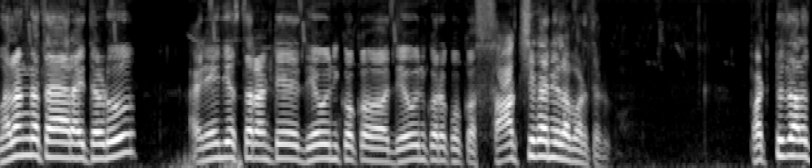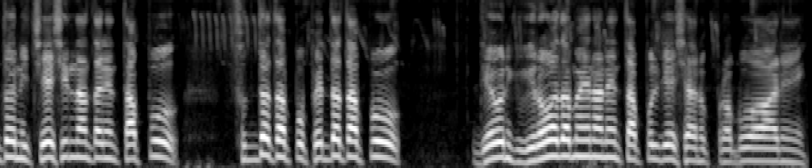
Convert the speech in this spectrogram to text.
బలంగా తయారవుతాడు ఆయన ఏం చేస్తారంటే దేవునికి ఒక దేవుని కొరకు ఒక సాక్షిగా నిలబడతాడు. పట్టుదలతో నీ చేసిందంతా నేను తప్పు శుద్ధ తప్పు పెద్ద తప్పు దేవునికి విరోధమైన నేను తప్పులు చేశాను ప్రభువా అని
